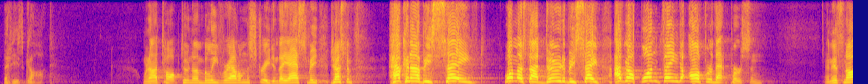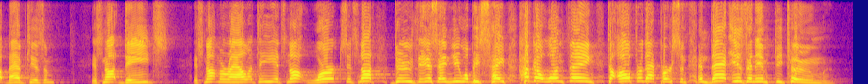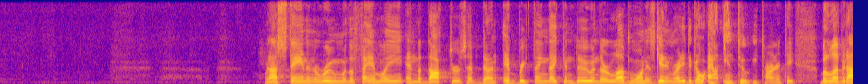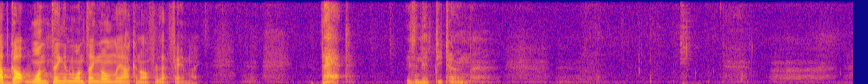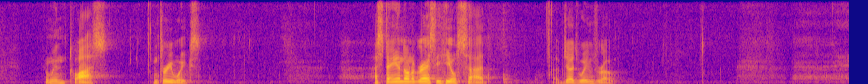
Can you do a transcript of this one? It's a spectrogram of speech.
that he's got. When I talk to an unbeliever out on the street and they ask me, Justin, how can I be saved? What must I do to be saved? I've got one thing to offer that person, and it's not baptism, it's not deeds. It's not morality. It's not works. It's not do this and you will be saved. I've got one thing to offer that person, and that is an empty tomb. When I stand in a room with a family and the doctors have done everything they can do and their loved one is getting ready to go out into eternity, beloved, I've got one thing and one thing only I can offer that family. That is an empty tomb. It went twice in three weeks. I stand on a grassy hillside of Judge Williams Road.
